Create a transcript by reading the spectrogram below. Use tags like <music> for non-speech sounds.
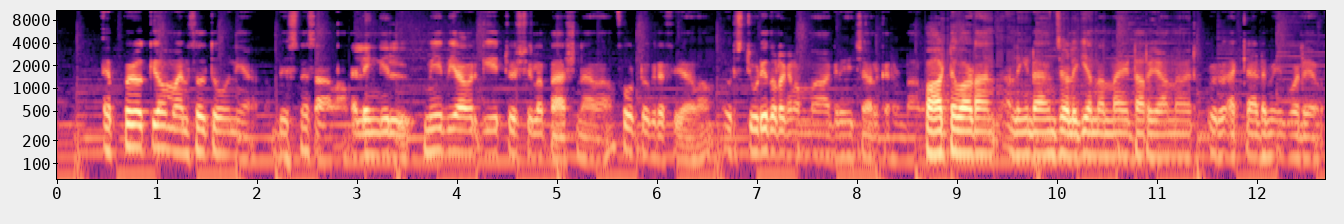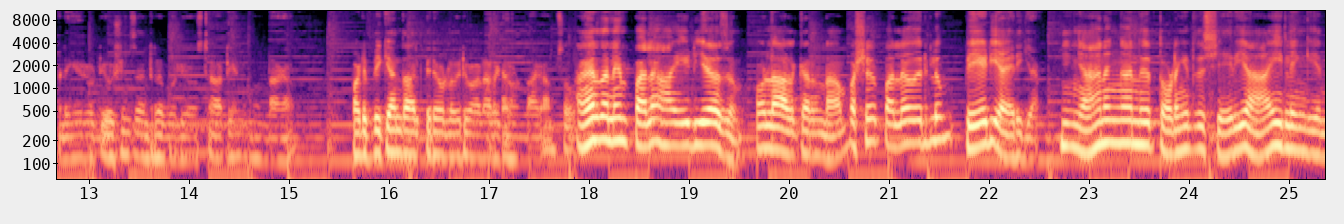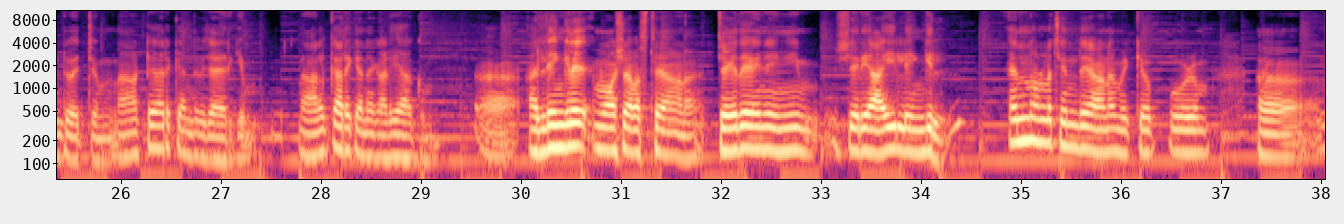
എപ്പോഴൊക്കെയോ മനസ്സിൽ തോന്നിയ ബിസിനസ് ആവാം അല്ലെങ്കിൽ മേ ബി അവർക്ക് ഏറ്റവും ഇഷ്ടമുള്ള പാഷൻ ആവാം ഫോട്ടോഗ്രാഫി ആവാം ഒരു സ്റ്റുഡിയോ തുടങ്ങണം എന്ന് ആഗ്രഹിച്ച ആൾക്കാരുണ്ടാവും. പാട്ട് പാടാൻ അല്ലെങ്കിൽ ഡാൻസ് കളിക്കാൻ നന്നായിട്ട് അറിയാവുന്നവർ ഒരു അക്കാഡമി പോലെയോ അല്ലെങ്കിൽ ഒരു ട്യൂഷൻ സെന്റർ പോലെയോ സ്റ്റാർട്ട് ചെയ്യുന്നുണ്ടാകാം പഠിപ്പിക്കാൻ താല്പര്യമുള്ള ഒരുപാട് ആൾക്കാരുണ്ടാകാം. സോ അങ്ങനെ തന്നെ പല ഐഡിയാസും ഉള്ള ആൾക്കാരുണ്ടാകും. പക്ഷെ പലവരിലും പേടിയായിരിക്കാം. ഇനി ഞാനങ്ങനെ തുടങ്ങിയിട്ട് ശരിയായില്ലെങ്കിൽ എന്ത് പറ്റും? നാട്ടുകാരൊക്കെ എന്ത് വിചാരിക്കും? ആൾക്കാരൊക്കെ എന്നെ കളിയാക്കും. അല്ലെങ്കിൽ മോശം അവസ്ഥയാണ് ചെയ്ത് കഴിഞ്ഞ് ഇനിയും ശരിയായില്ലെങ്കിൽ എന്നുള്ള ചിന്തയാണ് മിക്കപ്പോഴും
